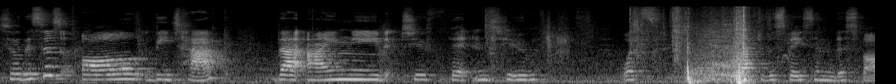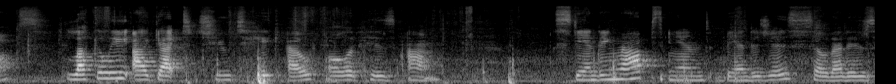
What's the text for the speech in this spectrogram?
So this is all the tack that I need to fit into what's left of the space in this box. Luckily, I get to take out all of his um, standing wraps and bandages, so that is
